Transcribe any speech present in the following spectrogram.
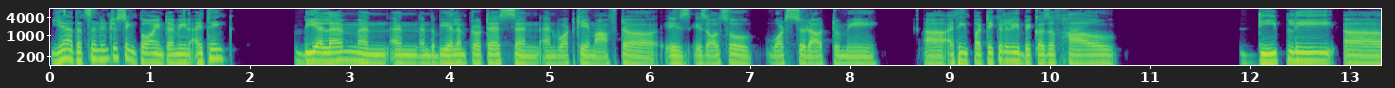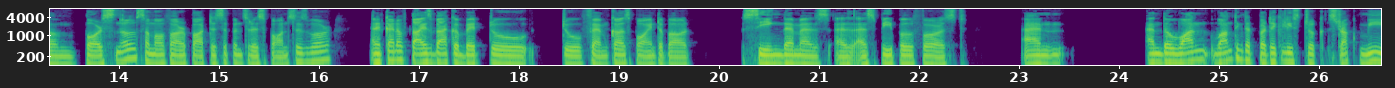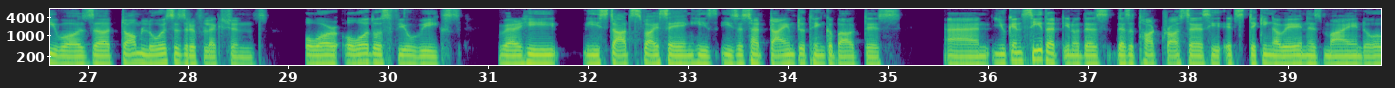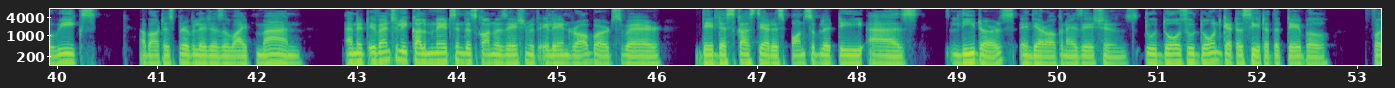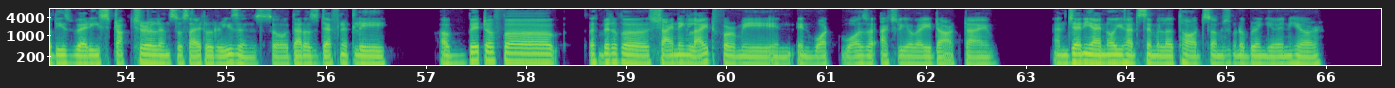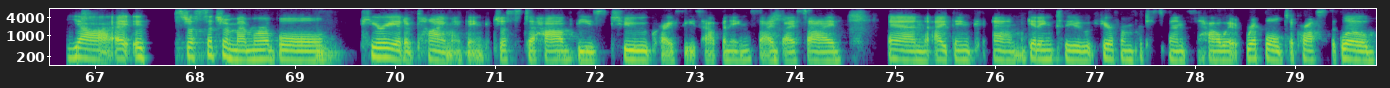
Yeah, that's an interesting point. I mean, I think BLM and, and, and the BLM protests and, and what came after is is also what stood out to me. Uh, I think particularly because of how deeply um, personal some of our participants' responses were, and it kind of ties back a bit to to Femke's point about seeing them as as, as people first, and and the one one thing that particularly struck struck me was uh, Tom Lewis's reflections over over those few weeks, where he he starts by saying he's he's just had time to think about this. And you can see that you know there's there's a thought process he, it's ticking away in his mind over weeks about his privilege as a white man and it eventually culminates in this conversation with elaine roberts where they discuss their responsibility as leaders in their organizations to those who don't get a seat at the table for these very structural and societal reasons so that was definitely a bit of a a bit of a shining light for me in in what was actually a very dark time. And Jenny, I know you had similar thoughts, so I'm just going to bring you in here. Yeah, it's just such a memorable period of time. I think just to have these two crises happening side by side, and I think um, getting to hear from participants how it rippled across the globe.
